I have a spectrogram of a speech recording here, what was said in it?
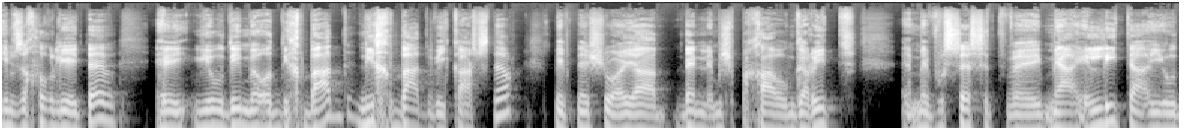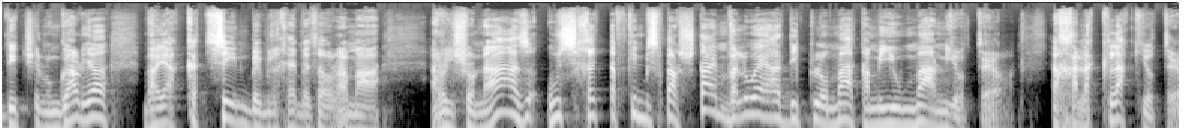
אם זכור לי היטב, יהודי מאוד נכבד, נכבד מקסטר, מפני שהוא היה בן למשפחה הונגרית מבוססת ומהאליטה היהודית של הונגריה, והיה קצין במלחמת העולם הראשונה, אז הוא שיחק תפקיד מספר שתיים, אבל הוא היה הדיפלומט המיומן יותר, החלקלק יותר,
